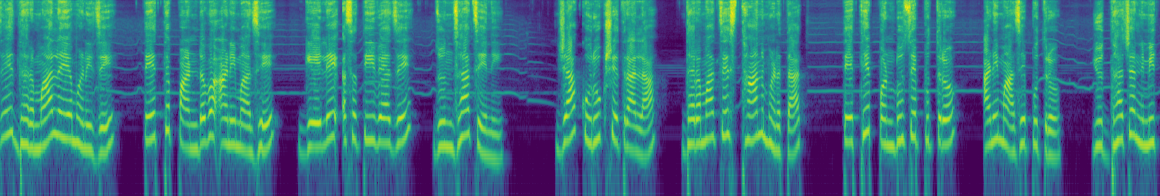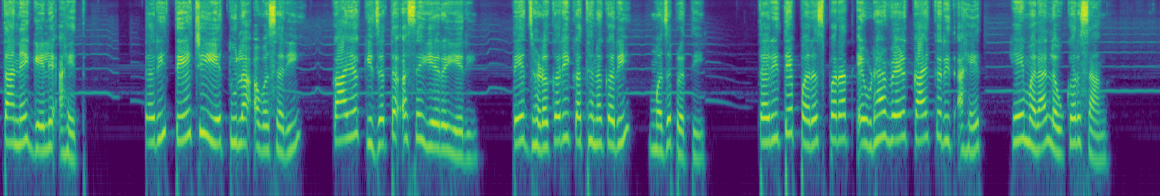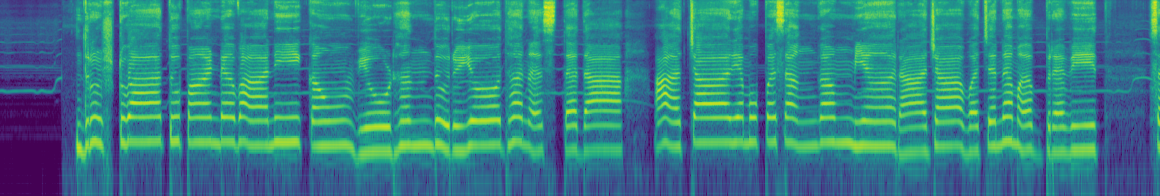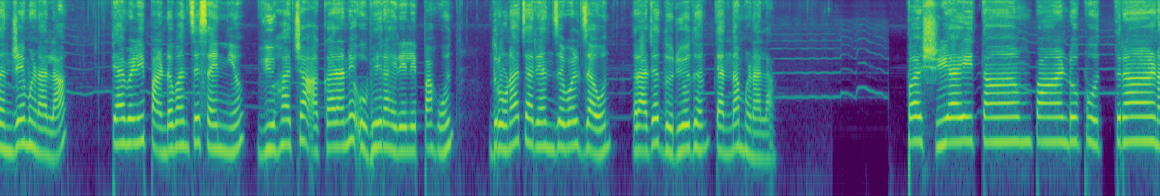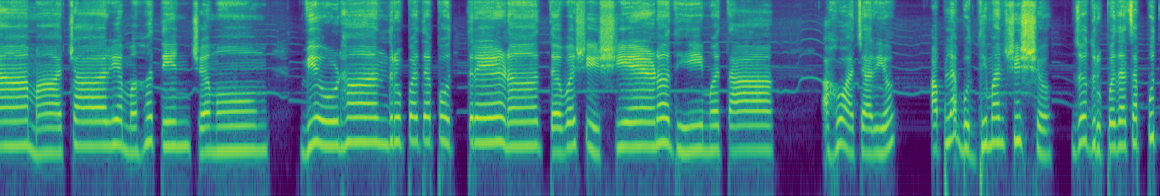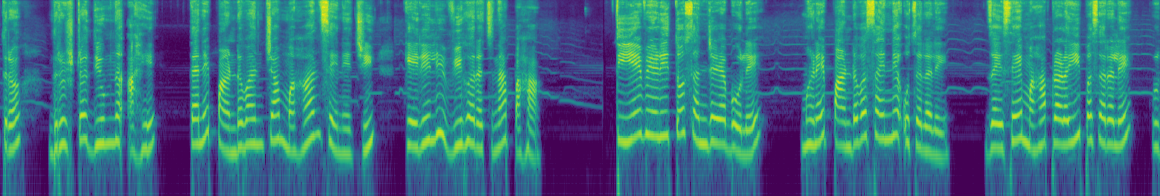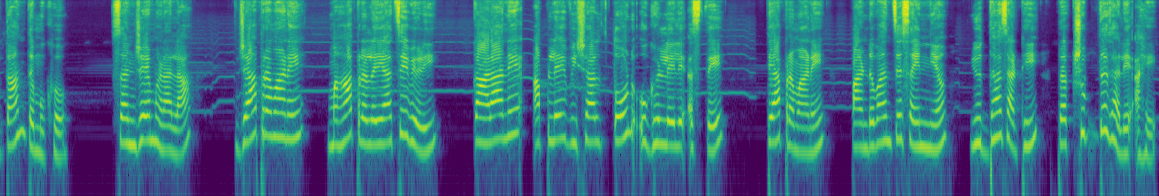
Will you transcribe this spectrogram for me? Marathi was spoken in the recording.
जे धर्मालय म्हणजे तेथ पांडव आणि माझे गेले असती व्याजे झुंझाचेने. ज्या कुरुक्षेत्राला धर्माचे स्थान म्हणतात तेथे पंडूचे पुत्र आणि माझे पुत्र युद्धाच्या निमित्ताने गेले आहेत. तरी तेची ये तुला अवसरी काय किजत असे येर येरी ते झडकरी कथन करी मज प्रती तरी ते परस्परात एवढा वेळ काय करीत आहेत हे मला लवकर सांग. दृष्ट्वा तु पाण्डवानीकं व्यूढं दुर्योधनस्तदा आचार्यमुपसंगम्य राजा वचनमब्रवीत संजय म्हणाला त्यावेळी पांडवांचे सैन्य व्यूहाच्या आकाराने उभे राहिलेले पाहून द्रोणाचार्यांजवळ जाऊन राजा दुर्योधन त्यांना म्हणाला पश्यैतां पाण्डुपुत्राणामाचार्य महतीं मूं। व्यूढान् द्रुपदपुत्रेण तव शिष्येण धीमता। अहो आचार्य आपला बुद्धिमान शिष्य जो द्रुपदाचा पुत्र धृष्टद्युम्न आहे त्याने पांडवांच्या महान सेनेची केलेली व्यूहरचना पहा। तिये वेळी तो संजय बोले म्हणे पांडव सैन्य उचलले जैसे महाप्रळयी पसरले कृतांतमुख संजय म्हणाला ज्याप्रमाणे महाप्रलयाचे वेळी काळाने आपले विशाल तोंड उघडलेले असते त्याप्रमाणे पांडवांचे सैन्य युद्धासाठी प्रक्षुब्ध झाले आहे.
